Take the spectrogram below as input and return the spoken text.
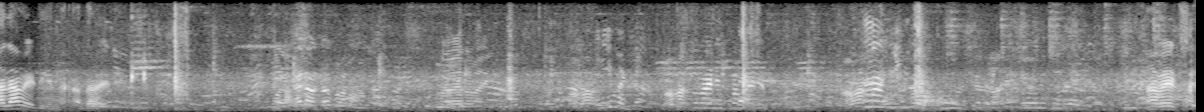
അതാ മേടിക്കുന്നത് അതാ മേടിക്കുന്നത് പറ്റും. ആ മേടിച്ചു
